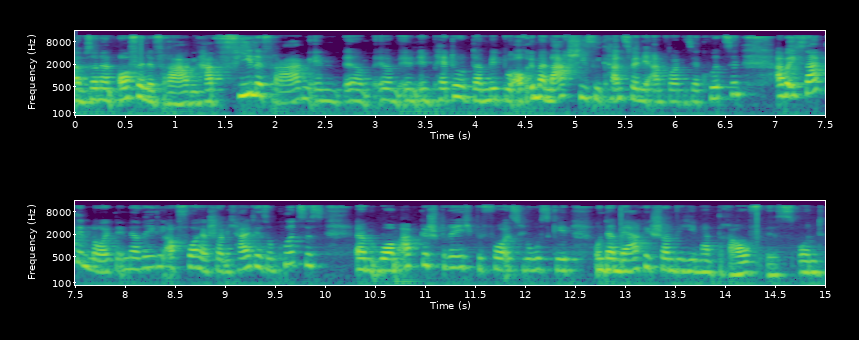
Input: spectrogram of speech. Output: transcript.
ähm, sondern offene Fragen. Hab viele Fragen in, ähm, ähm, in, in petto, damit du auch immer nachschießen kannst, wenn die Antworten sehr kurz sind. Aber ich sage den Leuten in der Regel auch vorher schon, ich halte ja so ein kurzes ähm, Warm-up-Gespräch, bevor es losgeht und da merke ich schon, wie jemand drauf ist. Und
